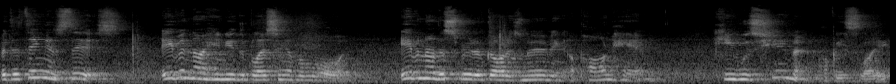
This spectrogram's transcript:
But the thing is this even though he knew the blessing of the Lord, even though the Spirit of God is moving upon him, he was human, obviously,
